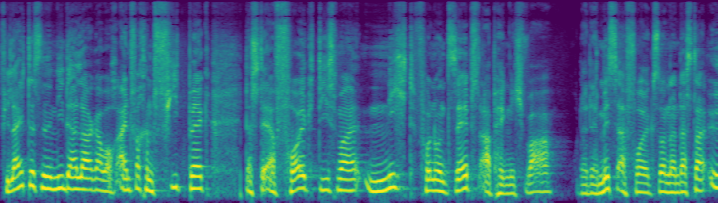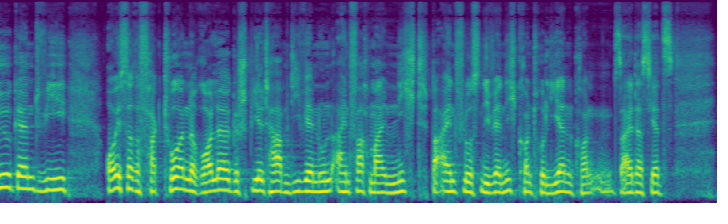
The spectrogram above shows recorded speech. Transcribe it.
Vielleicht ist eine Niederlage aber auch einfach ein Feedback, dass der Erfolg diesmal nicht von uns selbst abhängig war oder der Misserfolg, sondern dass da irgendwie äußere Faktoren eine Rolle gespielt haben, die wir nun einfach mal nicht beeinflussen, die wir nicht kontrollieren konnten. Sei das jetzt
